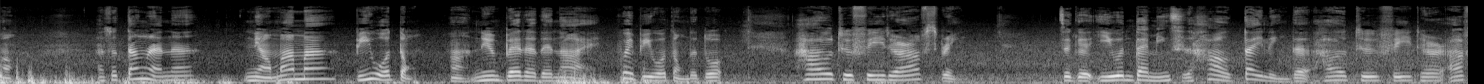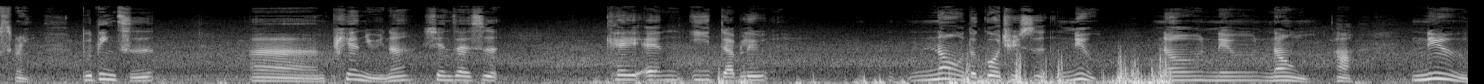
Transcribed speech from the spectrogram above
哈。他说：“当然呢，鸟妈妈比我懂啊，knew better than I，会比我懂得多。How to feed her offspring？这个疑问代名词 how 带领的 how to feed her offspring，不定词，嗯、片语呢，现在是 knewnow 的过去式 new，No, new, known. 哈，knew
